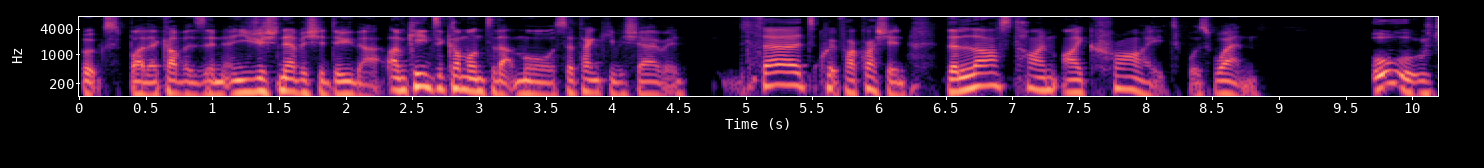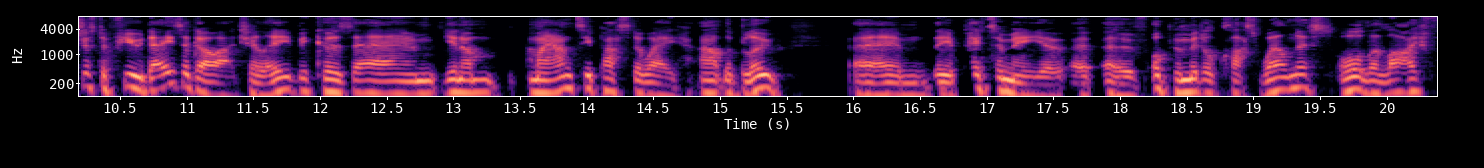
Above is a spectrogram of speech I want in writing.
books by their covers and, and you just never should do that. I'm keen to come on to that more. So thank you for sharing. third quickfire question: the last time I cried was when? Oh, it was just a few days ago, actually, because, um, you know, my auntie passed away out the blue. Um, the epitome of, of upper middle class wellness, all the life,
